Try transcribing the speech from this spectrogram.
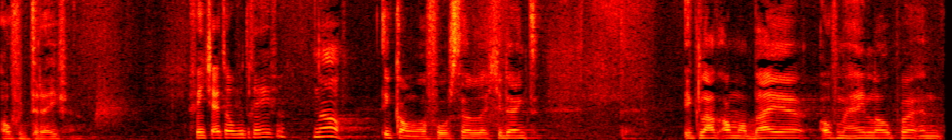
overdreven? Vind jij het overdreven? Nou, ik kan me wel voorstellen dat je denkt... ik laat allemaal bijen over me heen lopen en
